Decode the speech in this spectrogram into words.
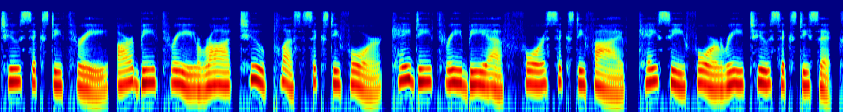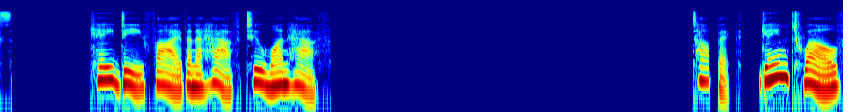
263, RB3 Ra 2 plus 64, KD3 BF 465, KC4 Re 266. KD 5 and a half to 1 half. Topic Game 12,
